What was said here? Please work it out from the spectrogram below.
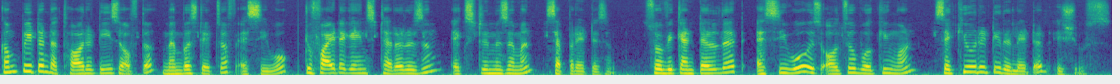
competent authorities of the member states of SCO to fight against terrorism, extremism and separatism. So we can tell that SCO is also working on security related issues.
